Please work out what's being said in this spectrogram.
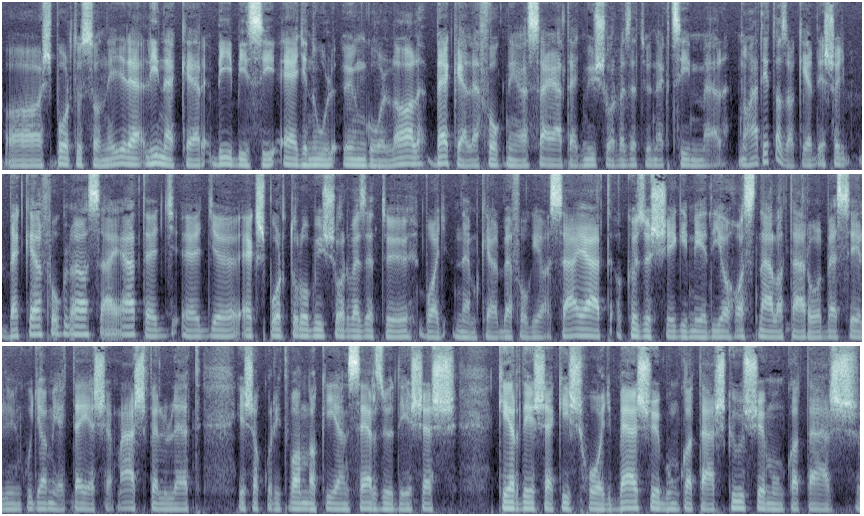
a Sport 24-re, Lineker BBC 1-0 öngollal, be kell fogni a száját egy műsorvezetőnek címmel. Na hát itt az a kérdés, hogy be kell fogni a száját egy, egy eh, exportoló műsorvezető, vagy nem kell befogja a száját. A közösségi média használatáról beszélünk, ugye, ami egy teljesen más felület, és akkor itt vannak ilyen szerződéses kérdések is, hogy belső munkatárs, külső munkatárs,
